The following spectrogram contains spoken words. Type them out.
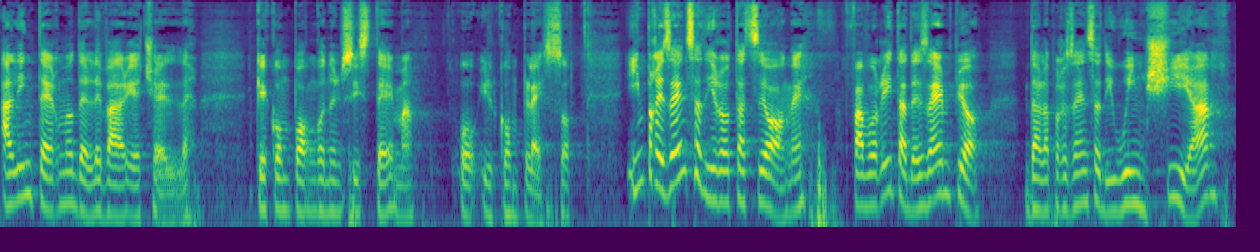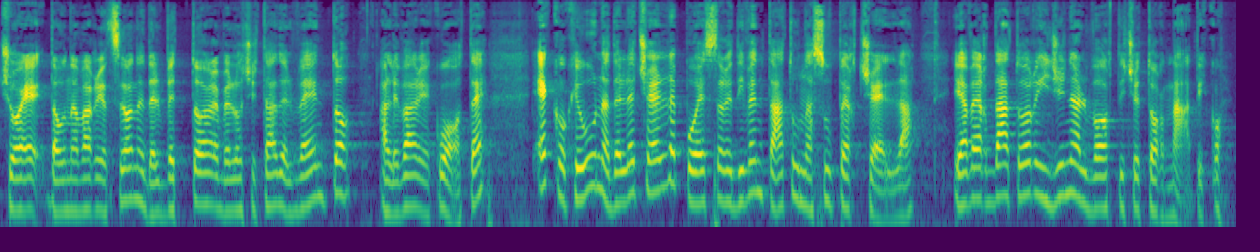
all'interno delle varie celle che compongono il sistema o il complesso. In presenza di rotazione, favorita ad esempio dalla presenza di wind shear, cioè da una variazione del vettore velocità del vento alle varie quote, ecco che una delle celle può essere diventata una supercella e aver dato origine al vortice tornadico.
